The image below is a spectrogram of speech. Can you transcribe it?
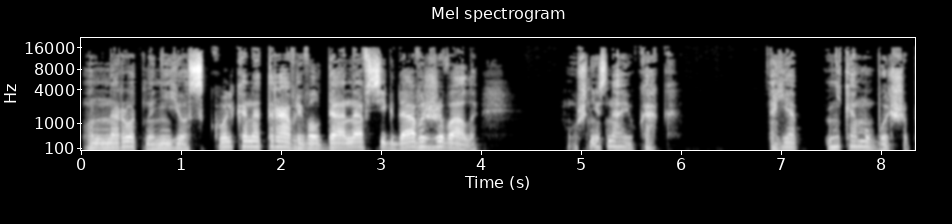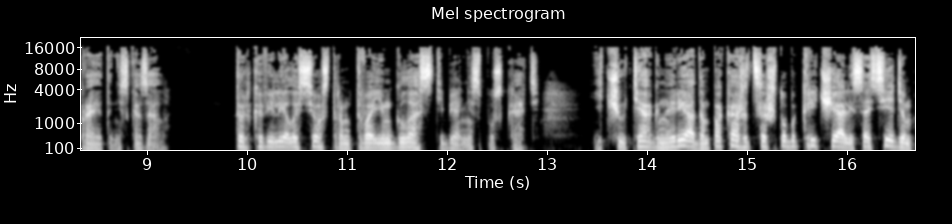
Он народ на нее сколько натравливал, да она всегда выживала. Уж не знаю как. А я никому больше про это не сказала. Только велела сестрам твоим глаз тебя не спускать. И чуть Агна рядом покажется, чтобы кричали соседям,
